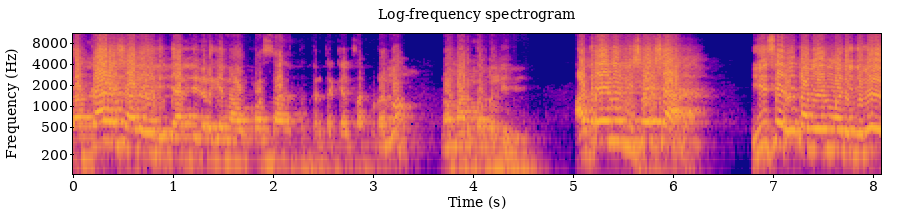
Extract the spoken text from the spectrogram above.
ಸರ್ಕಾರಿ ಶಾಲೆಯ ವಿದ್ಯಾರ್ಥಿಗಳಿಗೆ ನಾವು ಪ್ರೋತ್ಸಾಹಿಸ್ತಕ್ಕಂಥ ಕೆಲಸ ಕೂಡ ನಾವು ಮಾಡ್ತಾ ಬಂದಿದ್ದೀವಿ. ಅದ್ರಲ್ಲಿ ವಿಶೇಷ? ಈ ಸರಿ ನಾವೇನ್ ಮಾಡಿದೀವಿ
